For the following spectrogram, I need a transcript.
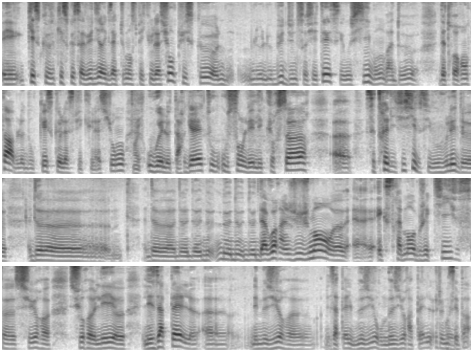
Et qu'est-ce que, qu'est-ce que ça veut dire exactement spéculation? Puisque le, but d'une société, c'est aussi bon, bah, de, d'être rentable. Donc qu'est-ce que la spéculation? Où est le target? Où, sont les, les curseurs? C'est très difficile, si vous voulez, de... de d'avoir un jugement euh, extrêmement objectif euh, sur, sur les, les appels, les mesures, les appels, mesures ou mesures appels, je ne sais pas.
